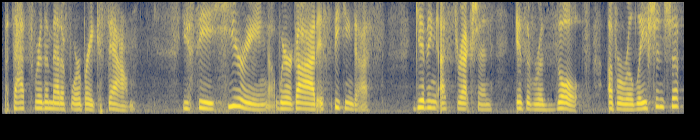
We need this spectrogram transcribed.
But that's where the metaphor breaks down. You see, hearing where God is speaking to us, giving us direction, is a result of a relationship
